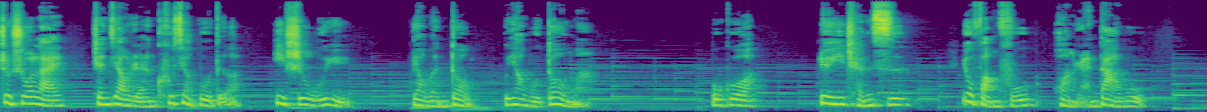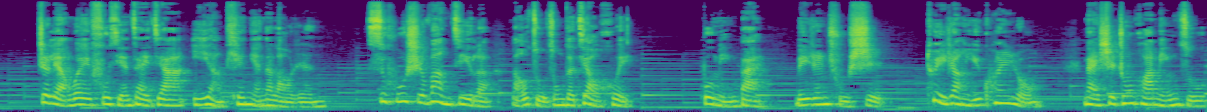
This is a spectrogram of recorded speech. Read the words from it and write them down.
这说来真叫人哭笑不得，一时无语。要文斗。不要武斗嘛。不过，略一沉思，又仿佛恍然大悟。这两位赋闲在家颐养天年的老人，似乎是忘记了老祖宗的教诲，不明白为人处事，退让与宽容，乃是中华民族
